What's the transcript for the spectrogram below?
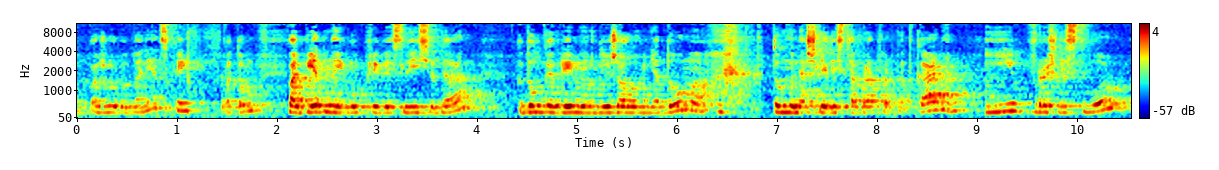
абажур у Долецкой, потом победно его привезли сюда, Долгое время он лежал у меня дома. То мы нашли реставратора по тканям. И в Рождество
